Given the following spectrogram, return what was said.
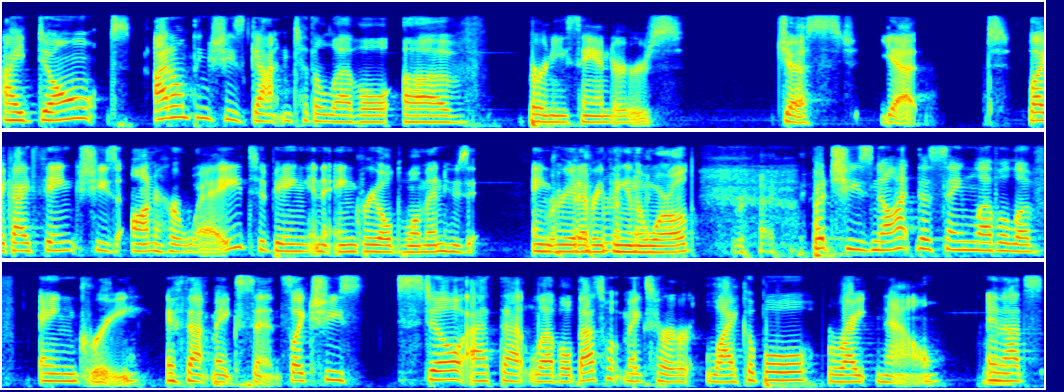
I don't, I don't think she's gotten to the level of Bernie Sanders just yet. Like, I think she's on her way to being an angry old woman who's angry at everything in the world. Right. But she's not the same level of angry, if that makes sense. Like, she's still at that level. That's what makes her likable right now. Right. And that's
